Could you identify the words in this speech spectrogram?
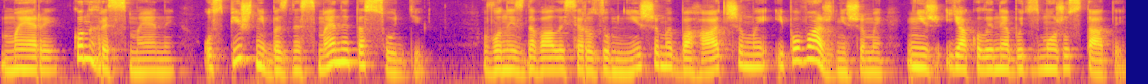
мери, конгресмени, успішні бізнесмени та судді. Вони здавалися розумнішими, багатшими і поважнішими, ніж я коли-небудь зможу стати.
